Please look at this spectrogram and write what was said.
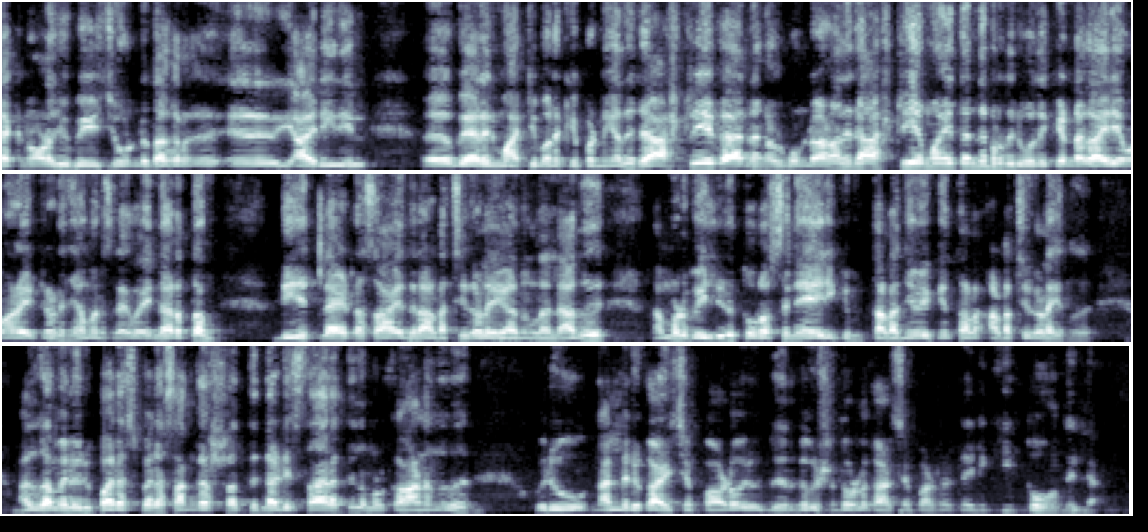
ടെക്നോളജി ഉപയോഗിച്ചുകൊണ്ട് തകർ ആ രീതിയിൽ വേറെ മാറ്റിമറിക്കപ്പെടണമെങ്കിൽ അത് രാഷ്ട്രീയ കാരണങ്ങൾ കൊണ്ടാണ്. അത് രാഷ്ട്രീയമായി തന്നെ പ്രതിരോധിക്കേണ്ട കാര്യമായിട്ടാണ് ഞാൻ മനസ്സിലാക്കുന്നത്. അതിന്റെ അർത്ഥം ഡിജിറ്റലായിട്ടുള്ള സാധ്യത അടച്ചു കളയുക എന്നുള്ളതല്ല. അത് നമ്മൾ വലിയൊരു തുറസിനെ ആയിരിക്കും തടഞ്ഞു വയ്ക്കുന്ന അടച്ചു കളയുന്നത്. അത് തമ്മിലൊരു പരസ്പര സംഘർഷത്തിന്റെ അടിസ്ഥാനത്തിൽ നമ്മൾ കാണുന്നത് ഒരു നല്ലൊരു കാഴ്ചപ്പാടോ ഒരു ദീർഘവീക്ഷണത്തോടുള്ള കാഴ്ചപ്പാടായിട്ട് എനിക്ക് തോന്നുന്നില്ല.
